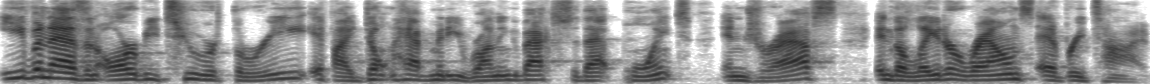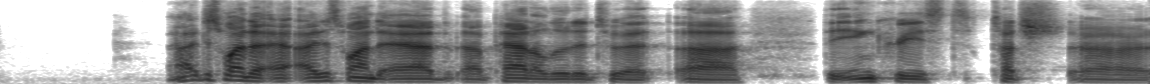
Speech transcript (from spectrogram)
even as an RB2 or 3 if I don't have many running backs to that point in drafts in the later rounds every time. I just wanted to I just wanted to add uh, Pat alluded to it uh, the increased touch uh,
